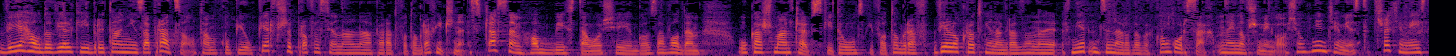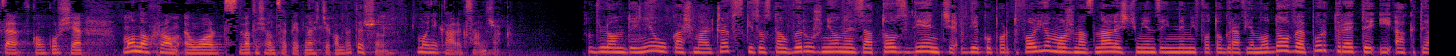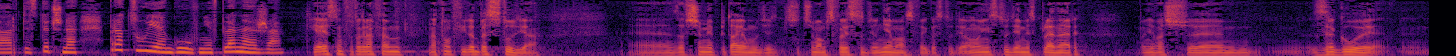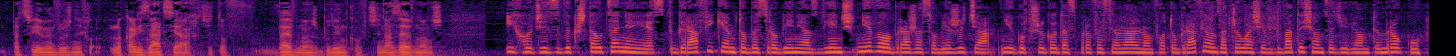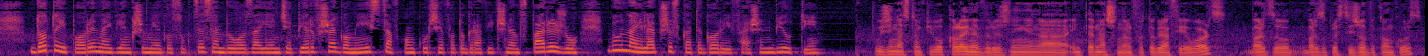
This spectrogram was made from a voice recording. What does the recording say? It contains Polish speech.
Wyjechał do Wielkiej Brytanii za pracą. Tam kupił pierwszy profesjonalny aparat fotograficzny. Z czasem hobby stało się jego zawodem. Łukasz Malczewski to łódzki fotograf, wielokrotnie nagradzany w międzynarodowych konkursach. Najnowszym jego osiągnięciem jest trzecie miejsce w konkursie Monochrome Awards 2015 Competition. Monika Aleksandrzak. W Londynie Łukasz Malczewski został wyróżniony za to zdjęcie. W jego portfolio można znaleźć m.in. fotografie modowe, portrety i akty artystyczne. Pracuje głównie w plenerze. Ja jestem fotografem na tą chwilę bez studia. E, Zawsze mnie pytają ludzie, czy, czy mam swoje studio. Nie mam swojego studia. Moim studiem jest plener, ponieważ z reguły pracujemy w różnych lokalizacjach, czy to wewnątrz budynków, czy na zewnątrz. I choć z wykształcenia jest grafikiem, to bez robienia zdjęć nie wyobraża sobie życia. Jego przygoda z profesjonalną fotografią zaczęła się w 2009 roku. Do tej pory największym jego sukcesem było zajęcie pierwszego miejsca w konkursie fotograficznym w Paryżu. Był najlepszy w kategorii Fashion Beauty. Później nastąpiło kolejne wyróżnienie na International Photography Awards, bardzo, bardzo prestiżowy konkurs.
